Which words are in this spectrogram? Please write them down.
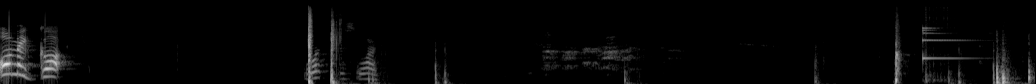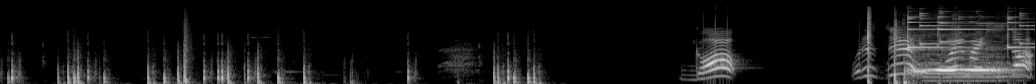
Oh my god! What is lag? Go! What is this? Why am I stuck?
